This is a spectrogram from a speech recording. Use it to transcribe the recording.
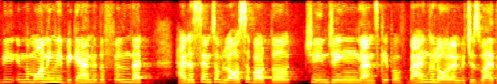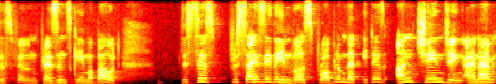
we, in the morning we began with a film that had a sense of loss about the changing landscape of Bangalore, and which is why this film Presence came about. This is precisely the inverse problem that it is unchanging. And I'm,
